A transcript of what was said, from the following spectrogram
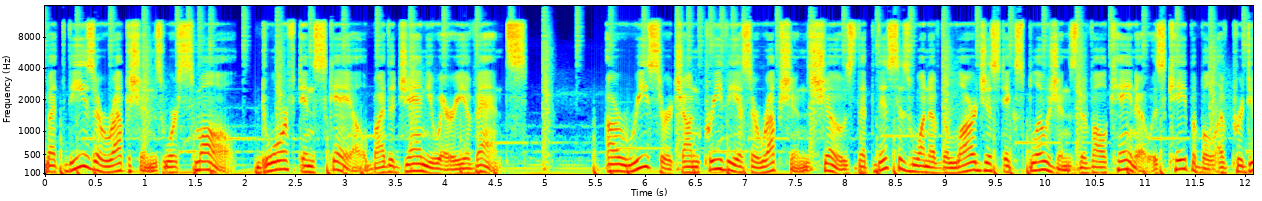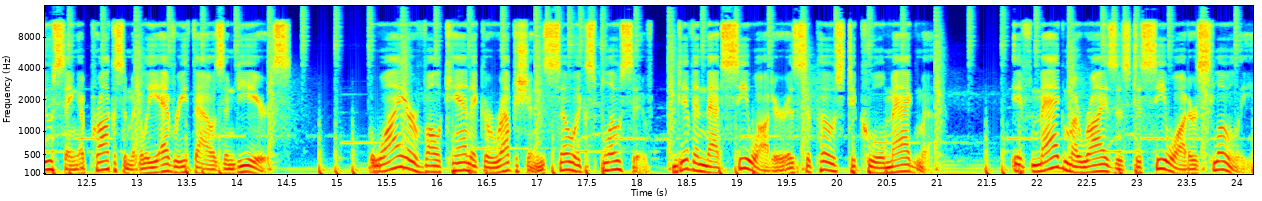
But these eruptions were small, dwarfed in scale by the January events. Our research on previous eruptions shows that this is one of the largest explosions the volcano is capable of producing approximately every thousand years. Why are volcanic eruptions so explosive, given that seawater is supposed to cool magma? If magma rises to seawater slowly,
